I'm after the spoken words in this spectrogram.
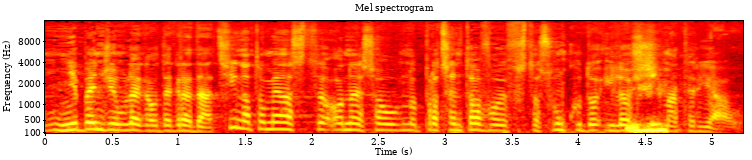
nie będzie ulegał degradacji, natomiast one są no, procentowo w stosunku do ilości materiału.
